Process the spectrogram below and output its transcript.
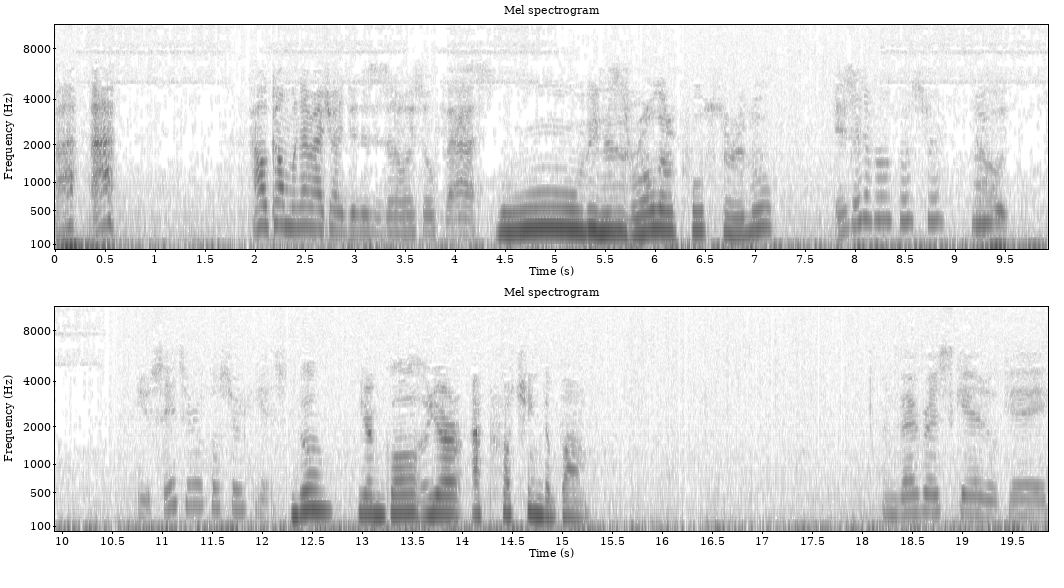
Ah, ah. How come whenever I try to do this, it's always so fast? Ooh, this is roller coaster. Look. Is it a roller coaster? No. You say it's a roller coaster? Yes. Go. You're go. You're approaching the bump. I'm very, very scared, okay?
